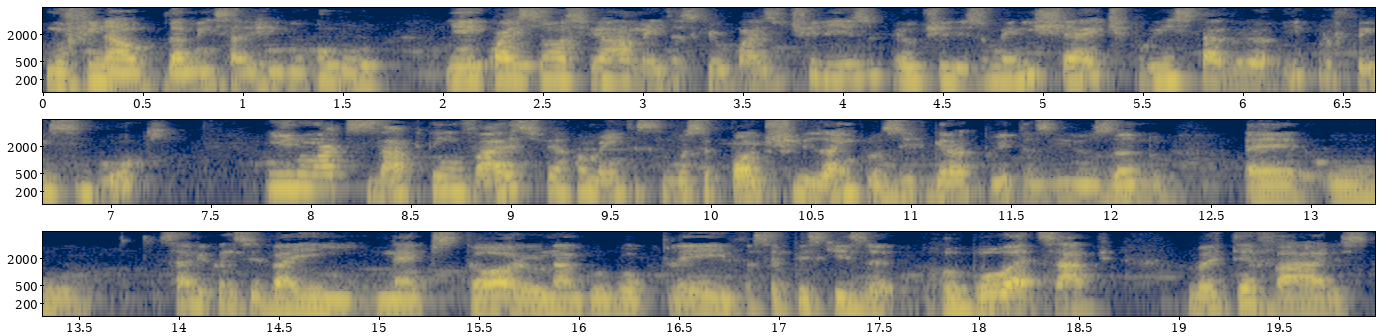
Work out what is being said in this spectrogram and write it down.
no final da mensagem do robô. E aí, quais são as ferramentas que eu mais utilizo? Eu utilizo o ManyChat para o Instagram e para o Facebook. E no WhatsApp tem várias ferramentas que você pode utilizar, inclusive gratuitas, e usando é, o... Sabe quando você vai na App Store ou na Google Play, você pesquisa robô WhatsApp, vai ter vários.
